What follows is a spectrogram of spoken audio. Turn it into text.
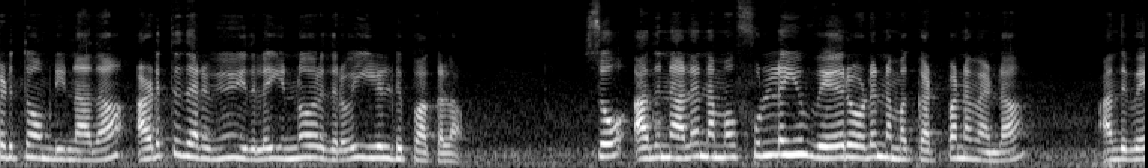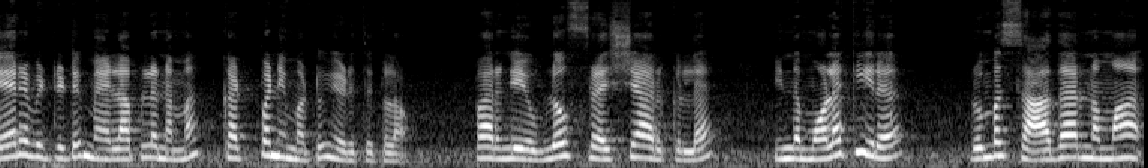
எடுத்தோம் அப்படின்னா தான் அடுத்த தடவையும் இதில் இன்னொரு தடவை ஈல்டு பார்க்கலாம். ஸோ அதனால நம்ம ஃபுல்லையும் வேரோடு நம்ம கட் பண்ண வேண்டாம். அந்த வேரை விட்டுட்டு மேலாப்பில் நம்ம கட் பண்ணி மட்டும் எடுத்துக்கலாம். பாருங்கள் எவ்வளோ ஃப்ரெஷ்ஷாக இருக்குல்ல. இந்த முளைக்கீரை ரொம்ப சாதாரணமாக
